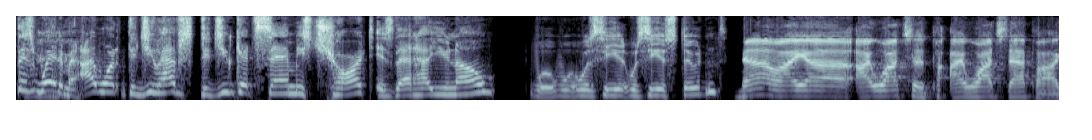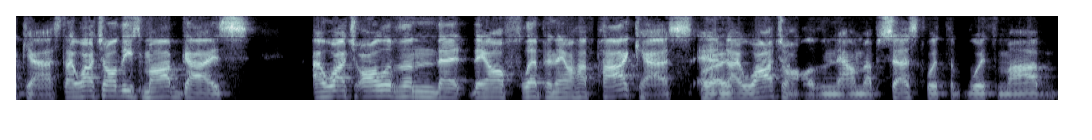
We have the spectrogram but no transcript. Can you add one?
This wait a minute. I want. Did you have? Did you get Sammy's chart? Is that how you know? Was he was he a student? No, I uh, I watch a, I watch that podcast. I watch all these mob guys. I watch all of them that they all flip and they all have podcasts, and Right. I watch all of them now. I'm obsessed with with mob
